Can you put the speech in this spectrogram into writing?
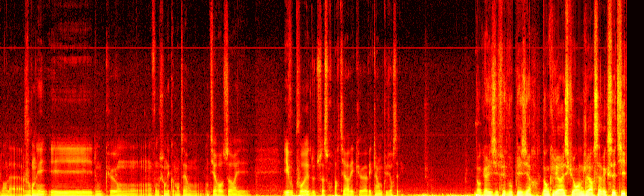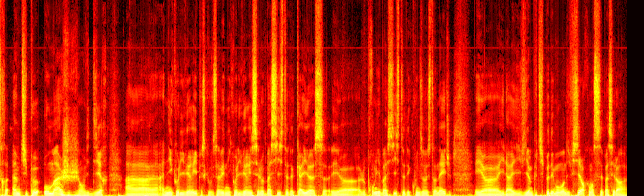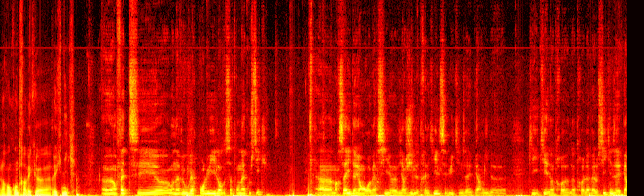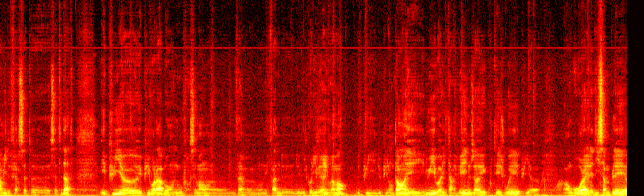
dans la journée. Et donc, on- en fonction des commentaires, on, tirera au sort. Et, vous pourrez de toute façon repartir avec, avec un ou plusieurs CD. Donc allez-y, faites-vous plaisir. Donc les Rescue Rangers avec ce titre un petit peu hommage, j'ai envie de dire, à, Nick Oliveri, parce que vous savez, Nick Oliveri c'est le bassiste de Caius et euh, le premier bassiste des Queens of the Stone Age. Et euh, il, a, vit un petit peu des moments difficiles. Alors comment ça s'est passé la, rencontre avec, euh, Nick? En fait, on avait ouvert pour lui lors de sa tournée acoustique à Marseille. D'ailleurs, on remercie Virgile de Trenkill, c'est lui qui nous avait permis de, qui, qui est notre, notre label aussi, qui nous avait permis de faire cette, euh, cette date. Et puis, euh, et puis voilà, bon, nous forcément, euh, enfin, on est fan de, de Nick Oliveri vraiment depuis, depuis longtemps. Et lui, ouais, il est arrivé, il nous a écouté jouer. Et puis, en gros, là, il a dit ça me plaît.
